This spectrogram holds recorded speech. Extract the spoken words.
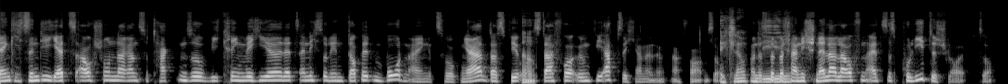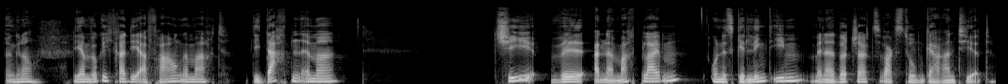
denke ich, sind die jetzt auch schon daran zu takten, so wie kriegen wir hier letztendlich so den doppelten Boden eingezogen, ja, dass wir ja. uns davor irgendwie absichern in irgendeiner Form. So. Ich glaube, und das wird wahrscheinlich schneller laufen, als das politisch läuft. So. Genau. Die haben wirklich gerade die Erfahrung gemacht. Die dachten immer, Xi will an der Macht bleiben und es gelingt ihm, wenn er Wirtschaftswachstum garantiert.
